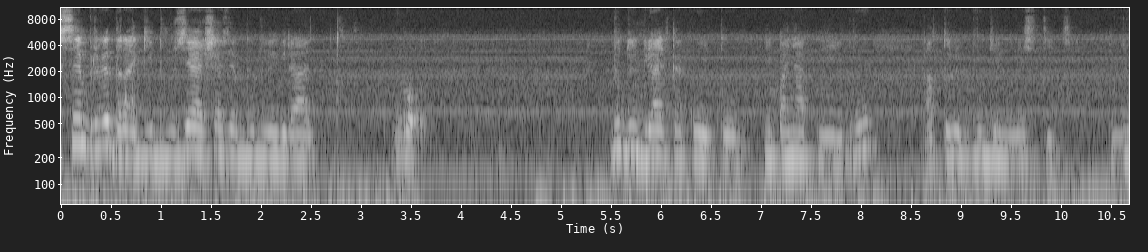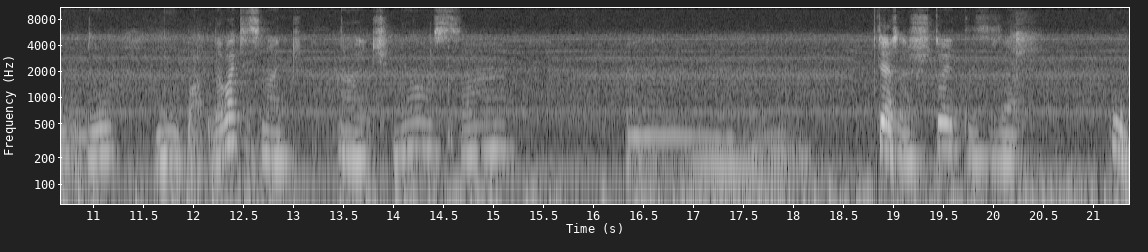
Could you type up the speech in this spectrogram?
Всем привет, дорогие друзья! Сейчас я буду играть... Буду играть какую-то непонятную игру, которую будем вместить. Ду, ду, бубак. Давайте снач... начнем с... Интересно, что это за кубик?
